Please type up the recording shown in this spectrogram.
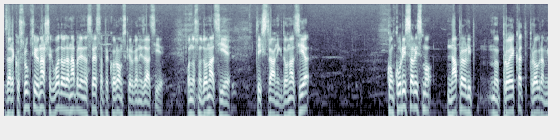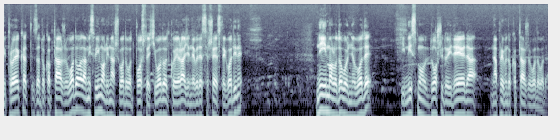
Za rekonstrukciju našeg vodovoda nabavljena sredstva preko romske organizacije, odnosno donacije tih stranih donacija. Konkurisali smo, napravili projekat, program i projekat za dokaptažu vodovoda. Mi smo imali naš vodovod, postojeći vodovod koji je rađen 1996. godine nije imalo dovoljno vode i mi smo došli do ideje da napravimo do kaptaža vodovoda.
